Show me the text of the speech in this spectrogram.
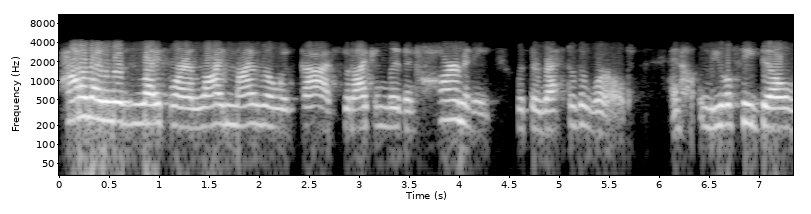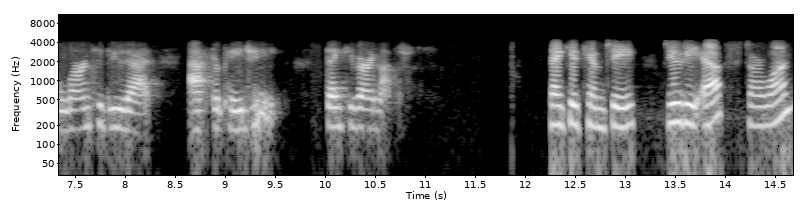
How do I live life where I align my will with God so that I can live in harmony with the rest of the world? And we will see Bill learn to do that after page eight. Thank you very much. Thank you, Kim G. Judy F., star one.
